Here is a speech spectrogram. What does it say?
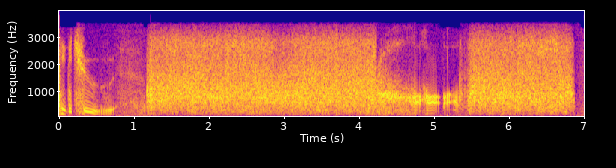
Pikachu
